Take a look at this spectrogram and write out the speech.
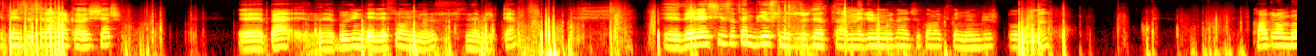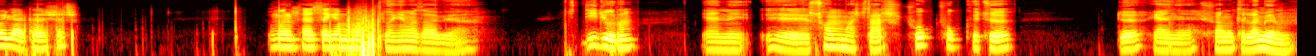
Hepinize selam arkadaşlar. Ee, ben e, bugün DLS oynuyoruz sizinle birlikte. Ee, DLS'yi zaten biliyorsunuzdur diye tahmin ediyorum. O yüzden açıklamak istemiyorum. Bir bu oyunu. Kadrom böyle arkadaşlar. Umarım Tersegen Mahmut oynamaz abi ya. Ciddi diyorum. Yani e, son maçlar çok çok kötüydü. Yani şu an hatırlamıyorum.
